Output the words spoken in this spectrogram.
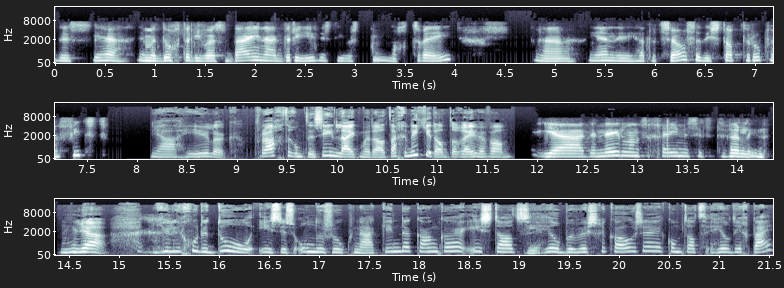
Dus ja, en mijn dochter die was bijna drie, dus die was nog twee. Ja, en die had hetzelfde, die stapte erop en fietst. Ja, heerlijk. Prachtig om te zien lijkt me dat. Daar geniet je dan toch even van. Ja, de Nederlandse genen zitten er wel in. Ja, jullie goede doel is dus onderzoek naar kinderkanker. Is dat heel bewust gekozen? Komt dat heel dichtbij?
